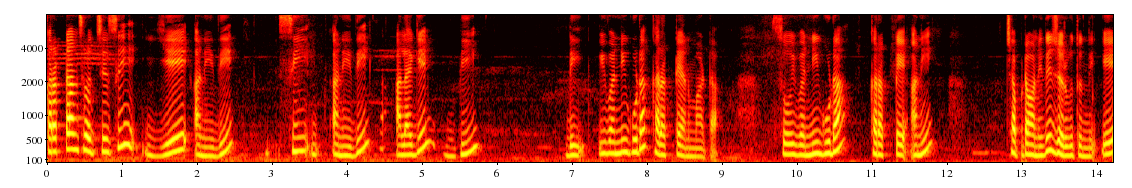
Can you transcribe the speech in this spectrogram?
కరెక్ట్ ఆన్సర్ వచ్చేసి ఏ అనేది సి అనేది అలాగే బి డి ఇవన్నీ కూడా కరెక్టే అనమాట సో ఇవన్నీ కూడా కరెక్టే అని చెప్పడం అనేది జరుగుతుంది. ఏ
